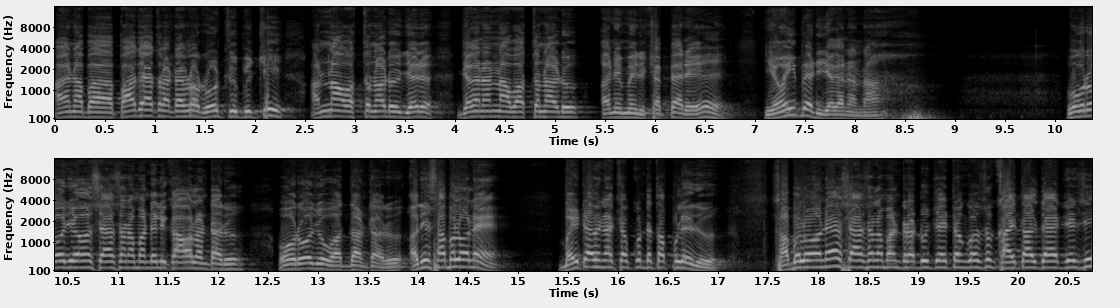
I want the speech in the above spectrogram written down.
ఆయన పాదయాత్ర టైంలో రోడ్ చూపించి అన్న వస్తున్నాడు జగ జగన్ అన్న వస్తున్నాడు అని మీరు చెప్పారే? ఏమైపోయాడు జగన్ అన్న ఒక ఏమో శాసన మండలి కావాలంటారు ఓ రోజు వద్దంటారు. అది సభలోనే. బయట అయినా చెప్పుకుంటే తప్పులేదు సభలోనే శాసనమండలి రద్దు చేయటం కోసం కాగితాలు తయారు చేసి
